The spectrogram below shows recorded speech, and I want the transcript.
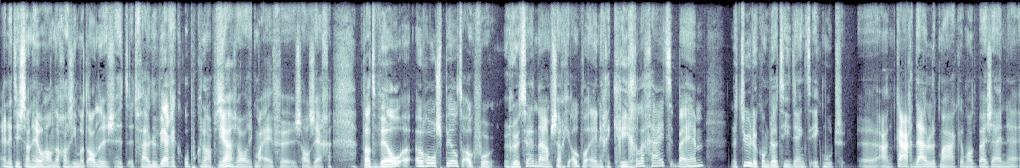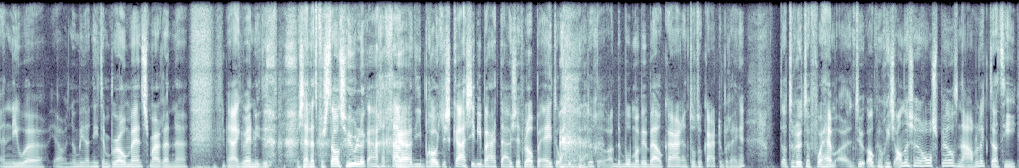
en het is dan heel handig als iemand anders het, het vuile werk opknapt, Ja. zoals ik maar even zal zeggen. Wat wel eh, een rol speelt, ook voor Rutte. En daarom zag je ook wel enige kriegeligheid bij hem. Natuurlijk omdat hij denkt, ik moet eh, aan Kaag duidelijk maken. Want wij zijn een nieuwe, ja, noem je dat? Niet een bromance, maar een, eh, ja, ik weet niet. We zijn het verstandshuwelijk aangegaan. Ja. met Die broodjes kaas die hij bij haar thuis heeft lopen eten. Om de, de, de boel maar weer bij elkaar en tot elkaar te brengen. Dat Rutte voor hem eh, natuurlijk ook nog iets anders een rol speelt. Namelijk dat hij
